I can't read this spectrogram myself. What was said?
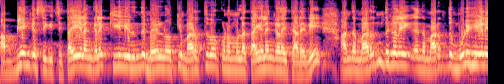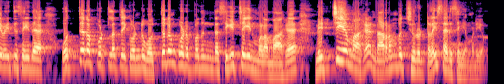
அபியங்க சிகிச்சை தைலங்களை கீழிருந்து மேல் நோக்கி மருத்துவ குணமுள்ள தைலங்களை தடவி அந்த மருந்துகளை அந்த மருந்து மூலிகைகளை வைத்து செய்த ஒத்திர பொட்டலத்தை கொண்டு ஒத்திரம் கொடுப்பது இந்த சிகிச்சையின் மூலமாக நிச்சயமாக நரம்பு சுருட்டலை சரி செய்ய முடியும்.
